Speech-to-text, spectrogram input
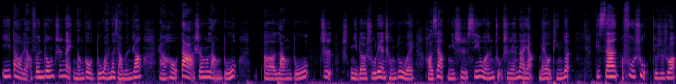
一到两分钟之内能够读完的小文章，然后大声朗读，呃，朗读至你的熟练程度为好像你是新闻主持人那样，没有停顿。第三，复述，就是说。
